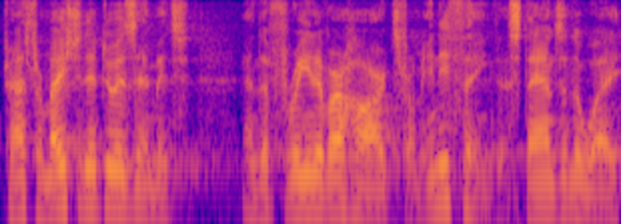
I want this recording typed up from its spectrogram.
transformation into His image, and the freeing of our hearts from anything that stands in the way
